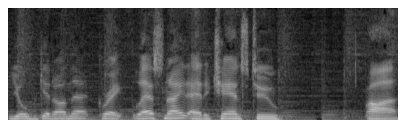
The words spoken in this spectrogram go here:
You'll get on that? Great. Last night, I had a chance to. Uh,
